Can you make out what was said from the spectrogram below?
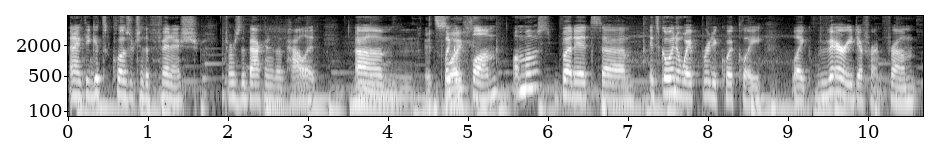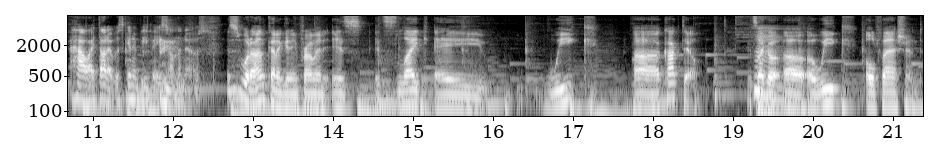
and I think it's closer to the finish, towards the back end of the palate. Um, It's like, like, a plum almost, but it's um, it's going away pretty quickly. Like very different from how I thought it was going to be based on the nose. this is what I'm kind of getting from it is it's like a weak uh, cocktail. It's like a, Hmm. a, a weak old fashioned.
